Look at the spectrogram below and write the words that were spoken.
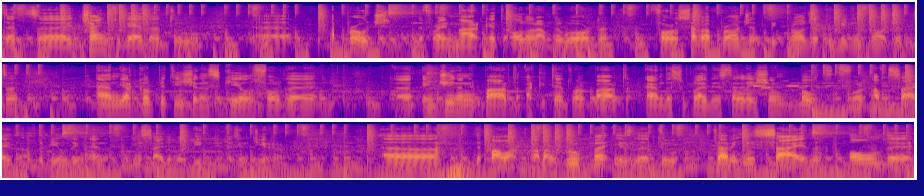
that uh, join together to uh, approach the foreign market all around the world for several projects, big projects, medium projects, and we are competition and skills for the uh, engineering part, architectural part and the supply and installation both for outside of the building and inside of the building as interior. Uh, the power of our group is to, to have inside all the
